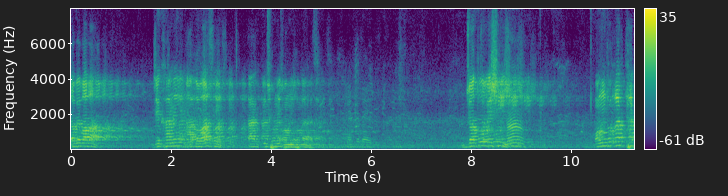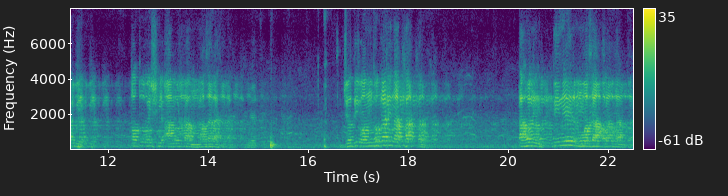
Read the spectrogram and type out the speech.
তবে বাবা যেখানে আলো আছে তার পিছনে অন্ধকার আছে। যত বেশি অন্ধকার থাকবে তত বেশি আলোটা মজা লাগবে। যদি অন্ধকারই না থাকত তাহলে দিনের মজা লাগবে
